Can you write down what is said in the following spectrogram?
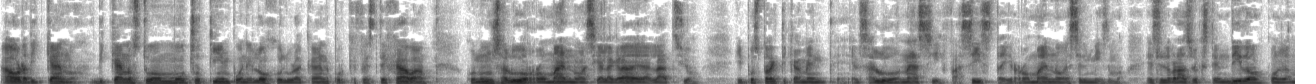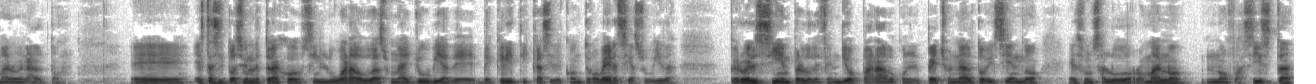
Ahora, Dicano. Dicano estuvo mucho tiempo en el ojo del huracán porque festejaba con un saludo romano hacia la grada de la Lazio. Y pues prácticamente el saludo nazi, fascista y romano es el mismo. Es el brazo extendido con la mano en alto. Eh, esta situación le trajo sin lugar a dudas una lluvia de, de críticas y de controversia a su vida pero él siempre lo defendió parado con el pecho en alto diciendo es un saludo romano, no fascista,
